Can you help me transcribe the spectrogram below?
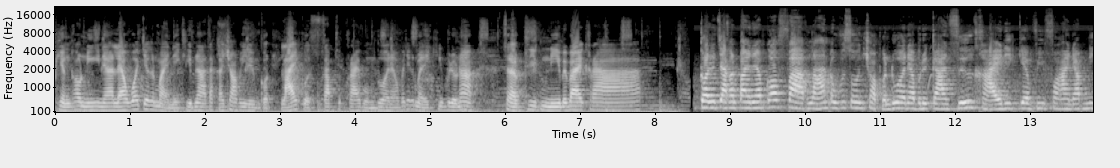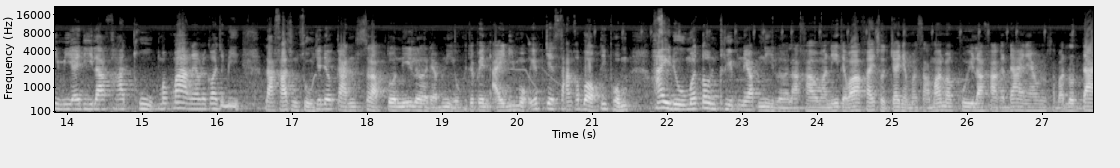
เพียงเท่านี้นะแล้วไว้เจอกันใหม่ในคลิปหน้าถ้าใครชอบอย่าลืมกดไลค์กด subscribe ผมด้วยนะไว้เจอกันใหม่ในคลิปวิดีโอหน้าสำหรับคลิปนี้บ๊ายบายครับ ก่อนจะจากกันไปนะครับก็ฝากร้าน Overzone Shop กันด้วยนะรบบริการซื้อขายดีเกมฟรีไฟนะครับนี่มี ID ราคาถูกมากๆนะครับแล้วก็จะมีราคาสูงๆเช่นเดียวกันสลับตัวนี้เลยนะครับนี่ก็จะเป็น ID หมวก F73 กระบอกที่ผมให้ดูเมื่อต้นคลิปนะครับนี่เลยราคาวันนี้แต่ว่าใครสนใจเนี่ยมาสามารถมาคุยราคากันได้นะครับสามารถลดได้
